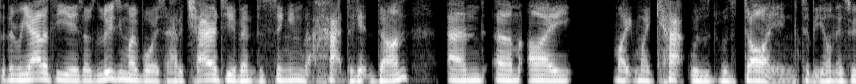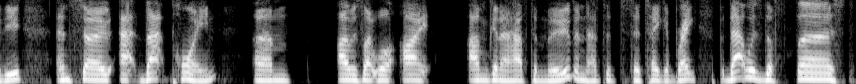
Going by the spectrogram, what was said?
but the reality is, I was losing my voice. I had a charity event for singing that had to get done, and um, I my my cat was was dying. To be honest with you, and so at that point, um, I was like, well, I I'm gonna have to move and have to to take a break. But that was the first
